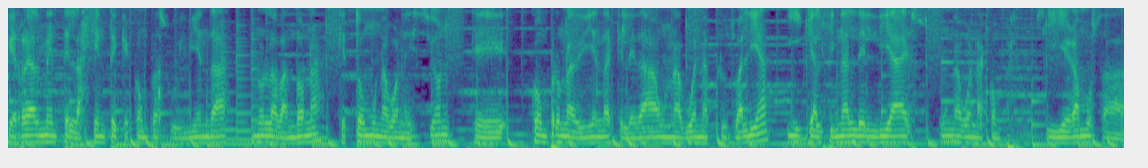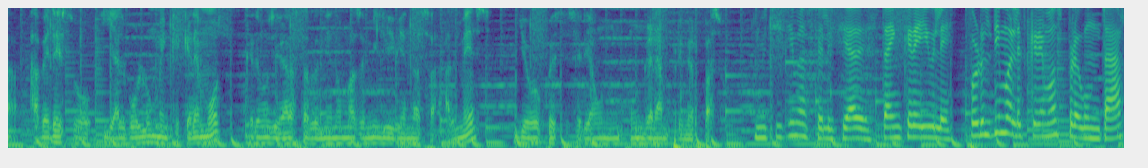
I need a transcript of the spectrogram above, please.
que realmente la gente que compra su vivienda no la abandona, toma una buena decisión, que compra una vivienda que le da una buena plusvalía y que al final del día es una buena compra. Si llegamos a, a ver eso y al volumen que queremos, queremos llegar a estar vendiendo más de mil viviendas al mes, yo creo que ese sería un, un gran primer paso. Muchísimas felicidades, está increíble. Por último, les queremos preguntar,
